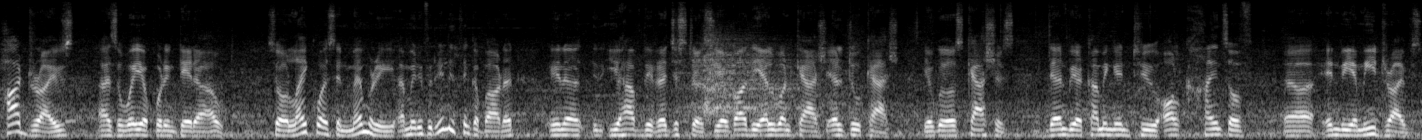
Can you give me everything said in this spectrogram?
hard drives as a way of putting data out. So likewise in memory, I mean, if you really think about it, a, you have the registers, you've got the L1 cache, L2 cache, you've got those caches. Then we are coming into all kinds of uh, NVMe drives.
